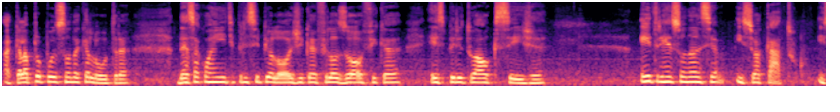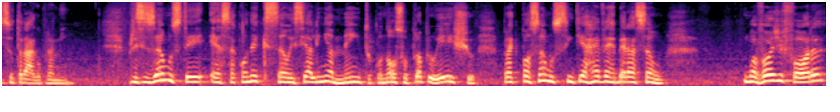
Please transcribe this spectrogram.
aquela proposição daquela outra, dessa corrente principiológica, filosófica, espiritual que seja. Entre em ressonância, isso eu acato, isso eu trago para mim. Precisamos ter essa conexão, esse alinhamento com o nosso próprio eixo para que possamos sentir a reverberação. Uma voz de fora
